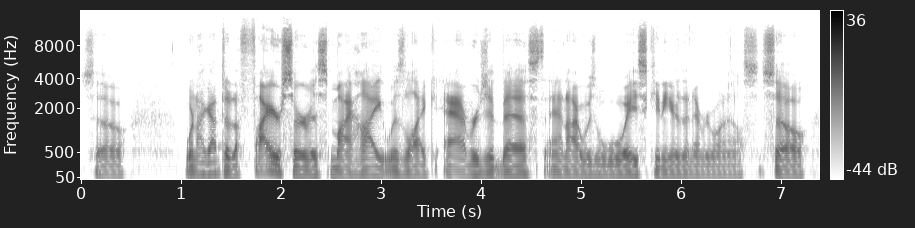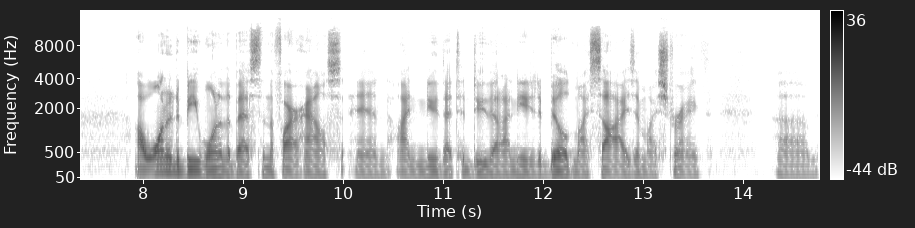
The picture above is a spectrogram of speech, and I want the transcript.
So when I got to the fire service, my height was like average at best, and I was way skinnier than everyone else. So I wanted to be one of the best in the firehouse, and I knew that to do that, I needed to build my size and my strength. Um,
